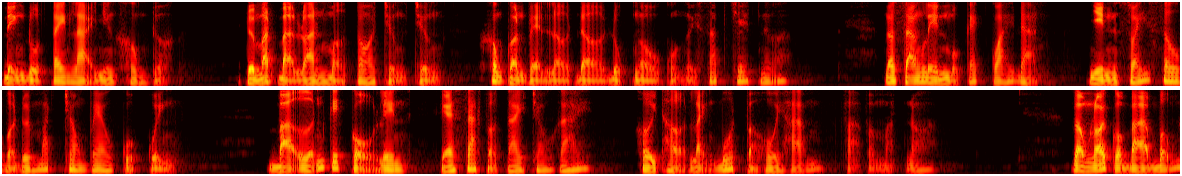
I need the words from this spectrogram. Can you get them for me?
định đụt tay lại nhưng không được. Đôi mắt bà Loan mở to trừng trừng, không còn vẻ lờ đờ đục ngầu của người sắp chết nữa. Nó sáng lên một cách quái đản, nhìn xoáy sâu vào đôi mắt trong veo của Quỳnh. Bà ưỡn cái cổ lên, ghé sát vào tai cháu gái, hơi thở lạnh buốt và hôi hám phả vào mặt nó. Giọng nói của bà bỗng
